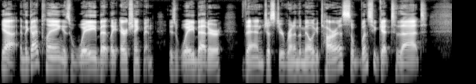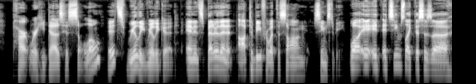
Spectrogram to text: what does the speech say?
Yeah. And the guy playing is way better. Like Eric Schenkman is way better than just your run of the mill guitarist. So once you get to that part where he does his solo, it's really, really good. And it's better than it ought to be for what the song seems to be. Well, it, it, it seems like this is a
